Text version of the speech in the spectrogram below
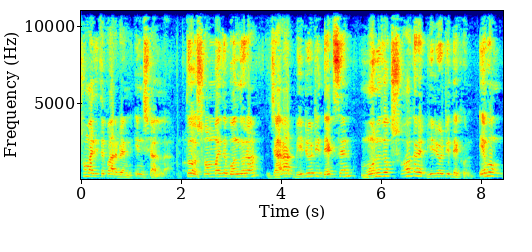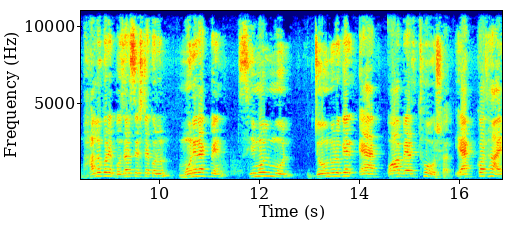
সময় দিতে পারবেন ইনশাল্লাহ তো সম্মানিত বন্ধুরা, যারা ভিডিওটি দেখছেন, মনোযোগ সহকারে ভিডিওটি দেখুন এবং ভালো করে বোঝার চেষ্টা করুন। মনে রাখবেন শিমুল মূল যৌন রোগের এক অব্যর্থ ঔষধ। এক কথায়,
